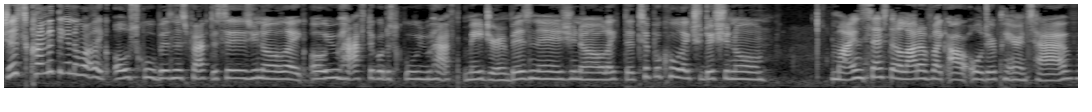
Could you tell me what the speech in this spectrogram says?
Just kind of thinking about like old school business practices, you know, like oh, you have to go to school, you have to major in business, you know, like the typical like traditional mindsets that a lot of like our older parents have.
